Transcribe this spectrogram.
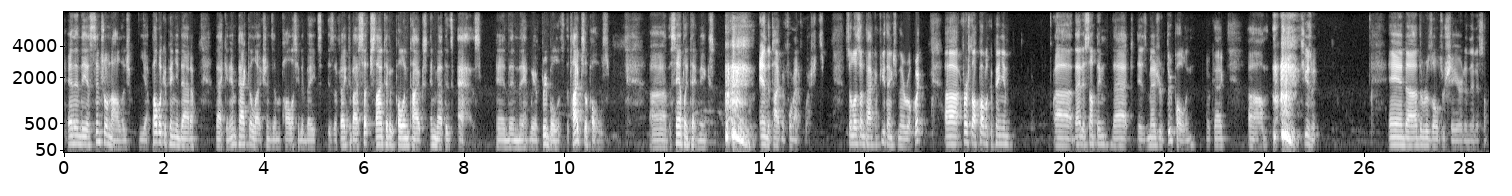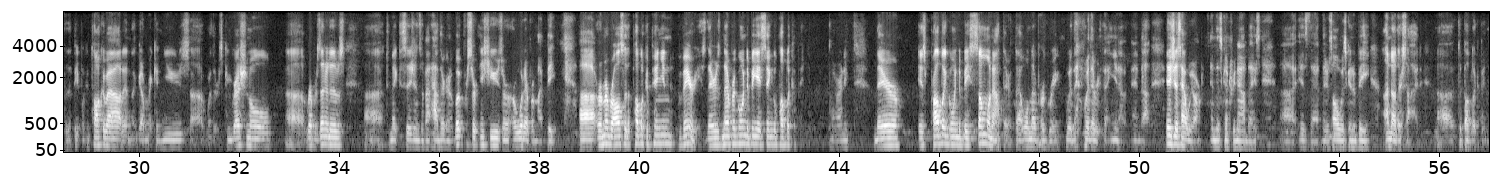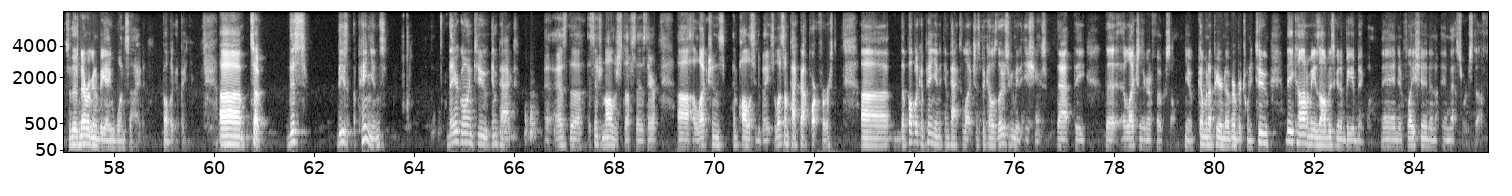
And then the essential knowledge, yeah, public opinion data that can impact elections and policy debates is affected by such scientific polling types and methods as. And then they, we have three bullets the types of polls, uh, the sampling techniques, and the type and format of questions. So let's unpack a few things from there real quick. Uh, first off, public opinion. Uh, that is something that is measured through polling. Okay. Um, excuse me. And uh, the results are shared, and then it's something that people can talk about and the government can use, uh, whether it's congressional uh, representatives, uh, to make decisions about how they're going to vote for certain issues or, or whatever it might be. Uh, remember also that public opinion varies. There's never going to be a single public opinion. All righty. There is probably going to be someone out there that will never agree with with everything, you know, and uh, it's just how we are in this country nowadays. Uh, is that there's always going to be another side uh, to public opinion. So there's never going to be a one side public opinion. Um, so this these opinions they are going to impact, as the essential knowledge stuff says there, uh, elections and policy debate. So let's unpack that part first. Uh, the public opinion impacts elections because those are going to be the issues that the the elections are going to focus on. You know, coming up here November 22, the economy is obviously going to be a big one, and inflation and, and that sort of stuff,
